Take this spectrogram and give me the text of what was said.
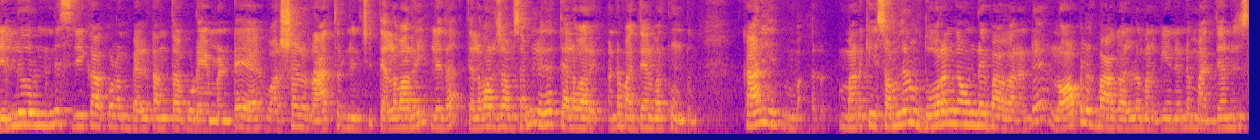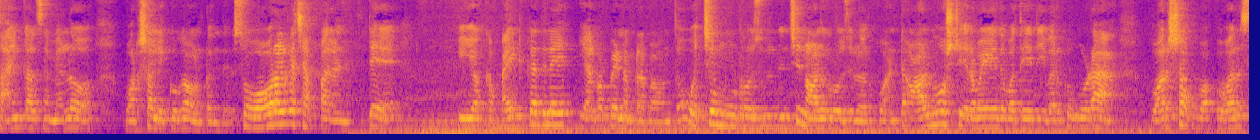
నెల్లూరు నుండి శ్రీకాకుళం బెల్ట్ అంతా కూడా ఏమంటే వర్షాలు రాత్రి నుంచి తెల్లవారి లేదా తెల్లవారుజాము సమయం లేదా తెల్లవారి అంటే మధ్యాహ్నం వరకు ఉంటుంది. కానీ మ- మనకి సముద్రం దూరంగా ఉండే భాగాలు అంటే లోపల భాగాల్లో మనకి ఏంటంటే మధ్యాహ్నం నుంచి సాయంకాల సమయంలో వర్షాలు ఎక్కువగా ఉంటుంది. సో ఓవరాల్గా చెప్పాలంటే ఈ యొక్క పైకి కదిలే అల్పపీడనం ప్రభావంతో వచ్చే మూడు రోజుల నుంచి నాలుగు రోజుల వరకు అంటే ఆల్మోస్ట్ ఇరవై ఐదవ తేదీ వరకు కూడా వర్ష వర్ష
